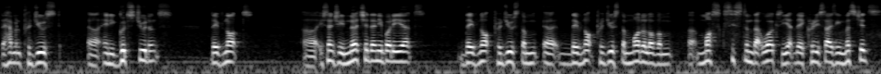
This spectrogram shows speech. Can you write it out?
they haven't produced uh, any good students, they've not uh, essentially nurtured anybody yet they've not produced the uh, they've not produced the model of a, a, mosque system that works yet they're criticizing masjids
